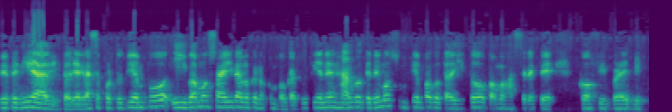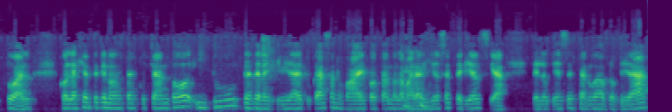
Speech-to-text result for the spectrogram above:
Bienvenida, Victoria. Gracias por tu tiempo y vamos a ir a lo que nos convoca. Tú tienes algo, tenemos un tiempo agotadito, vamos a hacer este coffee break virtual con la gente que nos está escuchando y tú desde la intimidad de tu casa nos vas a ir contando la maravillosa experiencia de lo que es esta nueva propiedad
